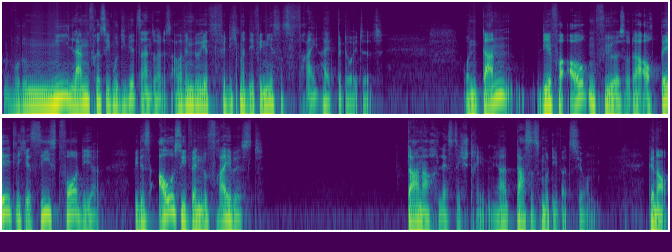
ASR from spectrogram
wo du nie langfristig motiviert sein solltest. Aber wenn du jetzt für dich mal definierst, was Freiheit bedeutet, und dann dir vor Augen führst oder auch bildlich es siehst vor dir, wie das aussieht, wenn du frei bist, danach lässt sich streben. Ja, das ist Motivation. Genau.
